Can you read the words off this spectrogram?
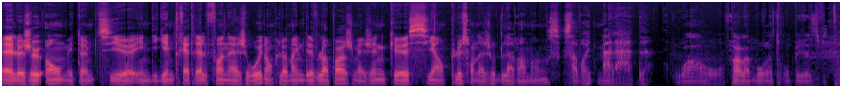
Euh, le jeu Home est un petit indie game très, très fun à jouer. Donc, le même développeur, j'imagine que si en plus on ajoute de la romance, ça va être malade. Wow, faire l'amour à ton PS Vita.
